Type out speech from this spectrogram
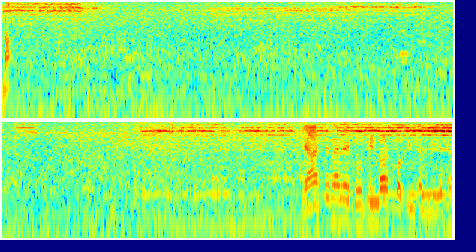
ना। यहाँ से मैंने दो तीन बार शॉपिंग कर लिया है।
